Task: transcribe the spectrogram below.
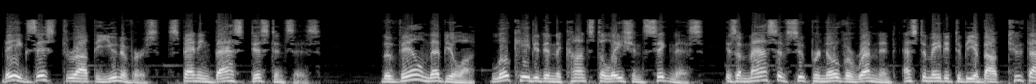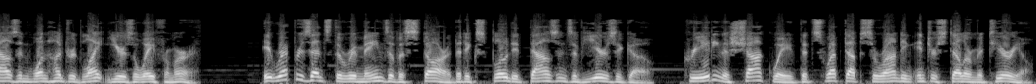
They exist throughout the universe, spanning vast distances. The Veil Nebula, located in the constellation Cygnus, is a massive supernova remnant estimated to be about 2,100 light-years away from Earth. It represents the remains of a star that exploded thousands of years ago, creating a shockwave that swept up surrounding interstellar material.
